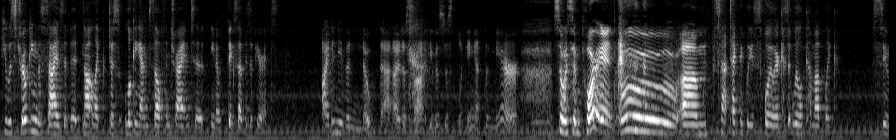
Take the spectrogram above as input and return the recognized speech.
he was stroking the size of it, not like just looking at himself and trying to you know fix up his appearance. I didn't even note that. I just thought he was just looking at the mirror. So it's important. Ooh. Um, It's not technically a spoiler because it will come up like soon.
